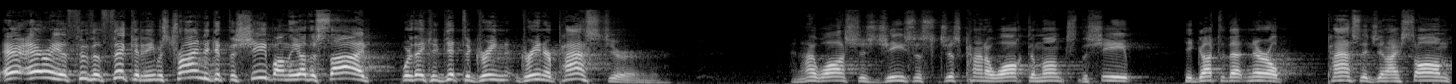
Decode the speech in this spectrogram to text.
area through the thicket, and he was trying to get the sheep on the other side where they could get to green, greener pasture. And I watched as Jesus just kind of walked amongst the sheep. He got to that narrow passage, and I saw him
